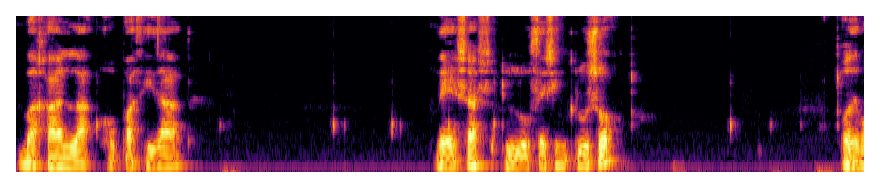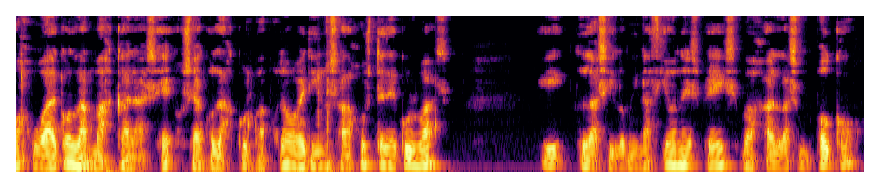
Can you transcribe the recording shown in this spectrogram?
bajar la opacidad de esas luces. Incluso podemos jugar con las máscaras, ¿eh? o sea, con las curvas. Podemos venirnos al ajuste de curvas y las iluminaciones, veis, bajarlas un poco.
